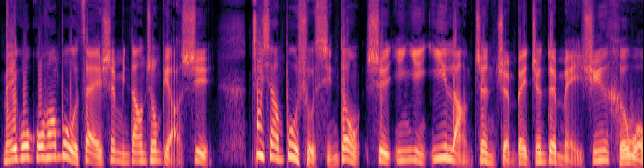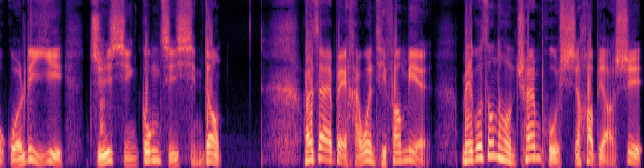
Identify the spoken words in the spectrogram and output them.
美国国防部在声明当中表示，这项部署行动是因应伊朗正准备针对美军和我国利益执行攻击行动。而在北韩问题方面，美国总统川普十号表示，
